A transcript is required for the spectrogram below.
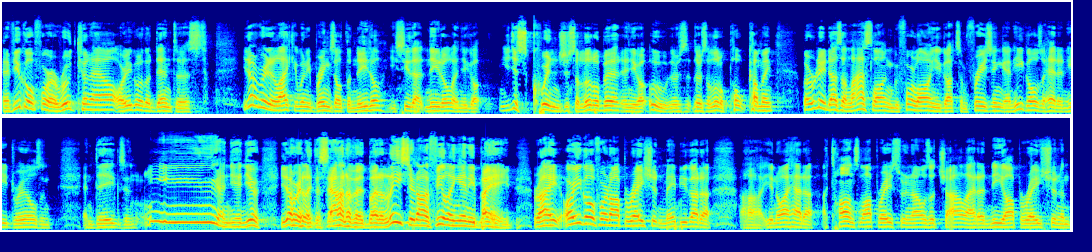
And if you go for a root canal or you go to the dentist, you don't really like it when he brings out the needle. You see that needle and you go, you just quinge just a little bit and you go, ooh, there's, there's a little poke coming. But it really doesn't last long. And before long, you got some freezing, and he goes ahead and he drills and, and digs, and, and you, you don't really like the sound of it, but at least you're not feeling any pain, right? Or you go for an operation. Maybe you got a, uh, you know, I had a, a tonsil operation when I was a child. I had a knee operation, and,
